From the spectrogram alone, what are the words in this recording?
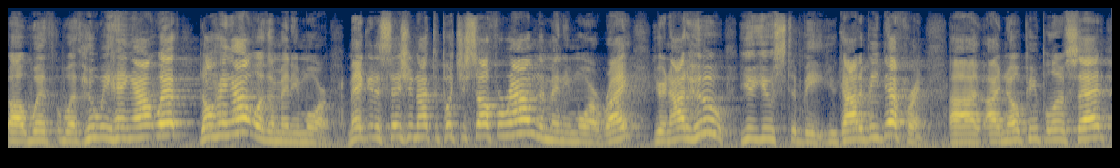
uh, with, with who we hang out with, don't hang out with them anymore. Make a decision not to put yourself around them anymore, right? You're not who you used to be. You got to be different. Uh, I know people have said,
